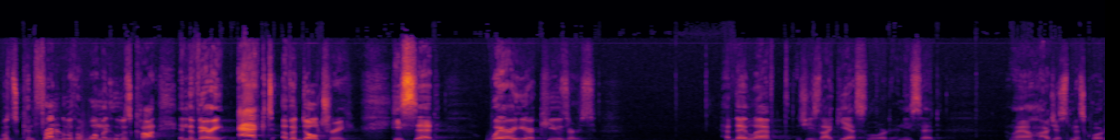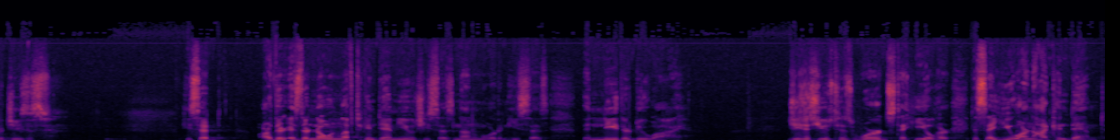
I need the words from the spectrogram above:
was confronted with a woman who was caught in the very act of adultery, he said, Where are your accusers? Have they left? She's like, Yes, Lord. And he said, Well, I just misquoted Jesus. He said, Are there, Is there no one left to condemn you? And she says, None, Lord. And he says, Then neither do I. Jesus used his words to heal her, to say, You are not condemned.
